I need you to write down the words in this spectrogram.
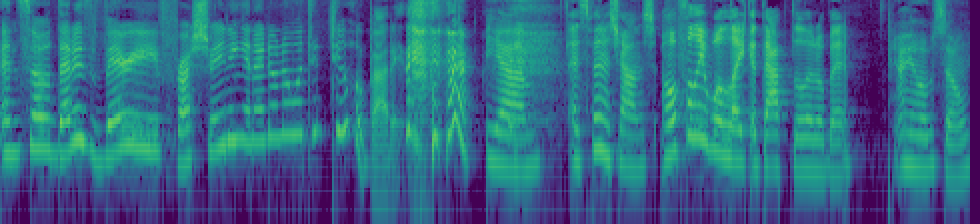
And so that is very frustrating, and I don't know what to do about it. yeah it's been a challenge hopefully we'll like adapt a little bit I hope so.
